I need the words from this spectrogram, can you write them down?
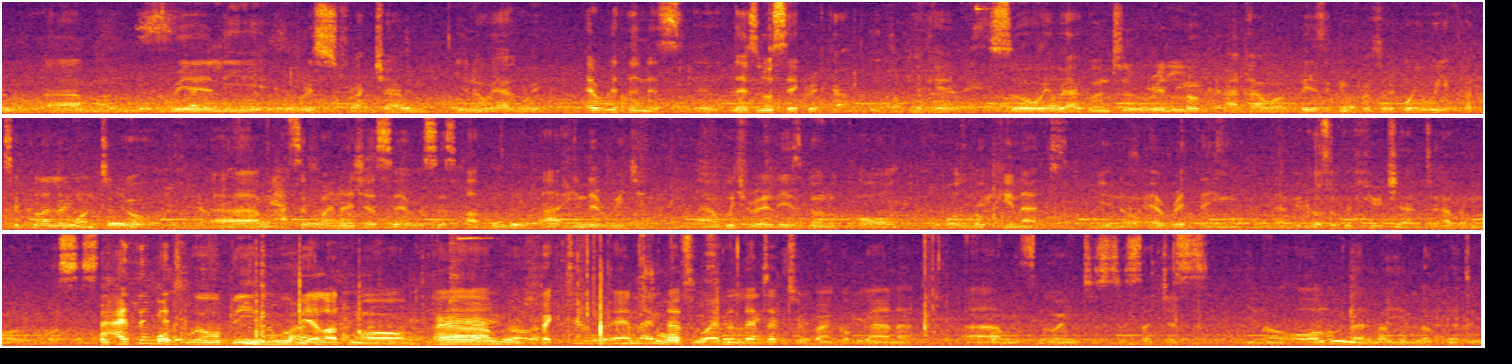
to um, really restructure. You know, we are, we, everything is, there's no sacred cow. Okay, so we are going to really look at our basic infrastructure, where we particularly want to go um, as a financial services hub uh, in the region, uh, which really is going to call for looking at, you know, everything uh, because of the future to have a more robust system. I think it will be will be a lot more um, and, and that's why the letter to Bank of Ghana um, is going to, to suggest, you know, all of that being looked at.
